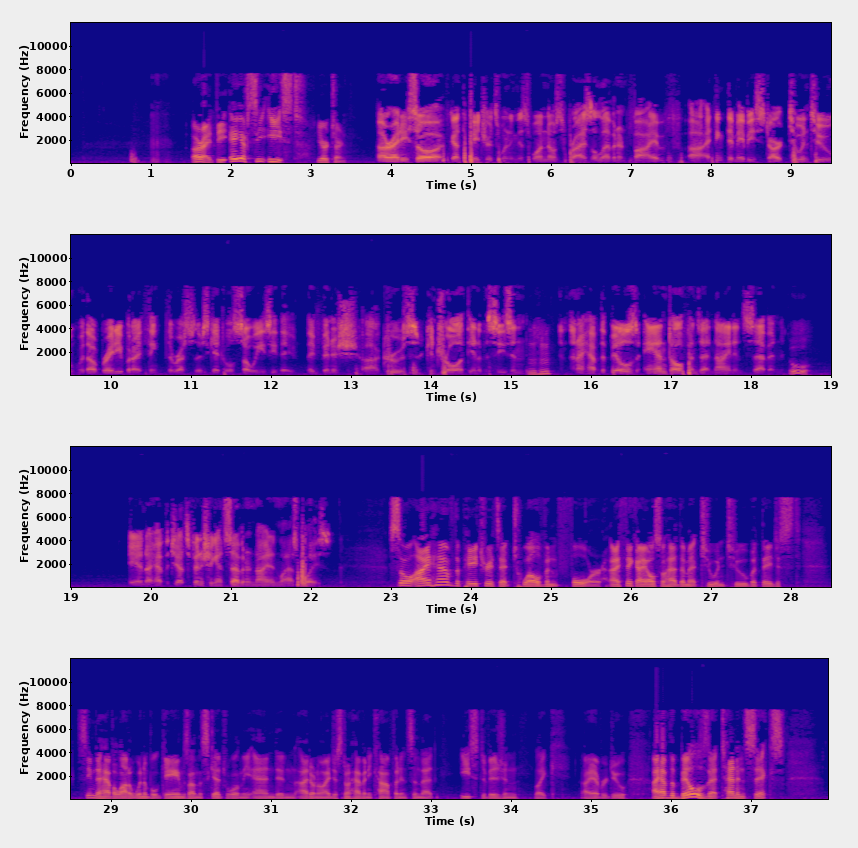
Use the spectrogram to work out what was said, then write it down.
Mm-hmm. All right, the AFC East. Your turn. Alrighty, so I've got the Patriots winning this one. No surprise, eleven and five. Uh, I think they maybe start two and two without Brady, but I think the rest of their schedule is so easy they they finish uh, cruise control at the end of the season. Mm-hmm. And then I have the Bills and Dolphins at nine and seven, Ooh. and I have the Jets finishing at seven and nine in last place. So I have the Patriots at 12 and 4. I think I also had them at 2 and 2, but they just seem to have a lot of winnable games on the schedule in the end and I don't know, I just don't have any confidence in that East division like I ever do. I have the Bills at 10 and 6.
